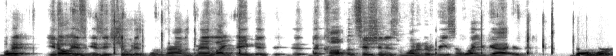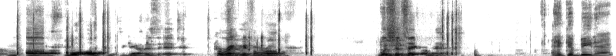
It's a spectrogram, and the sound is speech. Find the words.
But you know, is, is it true that sometimes, man, like they, it, the, the competition is one of the reasons why you guys don't work uh, more often together? Is it, correct me if I'm wrong. What's your take on that? It could be that.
